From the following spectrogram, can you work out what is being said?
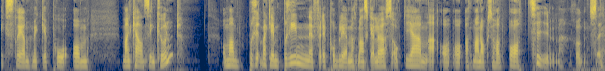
extremt mycket på om man kan sin kund, om man br- verkligen brinner för det problemet man ska lösa och gärna och, och att man också har ett bra team runt sig.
